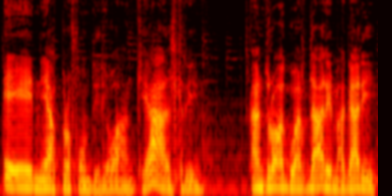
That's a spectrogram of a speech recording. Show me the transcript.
E ne approfondirò anche altri. Andrò a guardare magari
